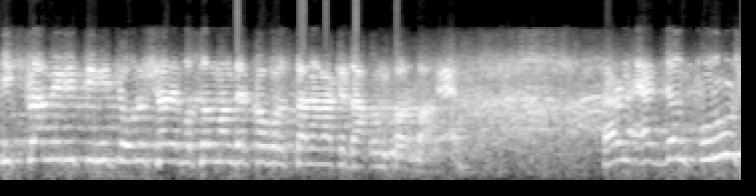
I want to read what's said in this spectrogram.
ইসলামী রীতিনীতি অনুসারে মুসলমানদের কবরস্থানে আমাকে দাপন করবা। কারণ একজন পুরুষ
